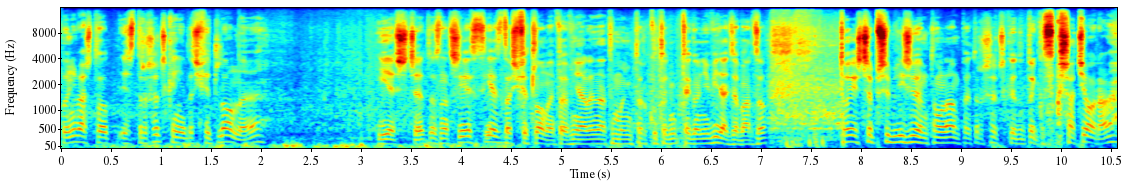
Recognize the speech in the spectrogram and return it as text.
ponieważ to jest troszeczkę niedoświetlone jeszcze, to znaczy jest, jest doświetlone pewnie, ale na tym monitorku to, tego nie widać za bardzo, to jeszcze przybliżyłem tą lampę troszeczkę do tego skrzaciora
